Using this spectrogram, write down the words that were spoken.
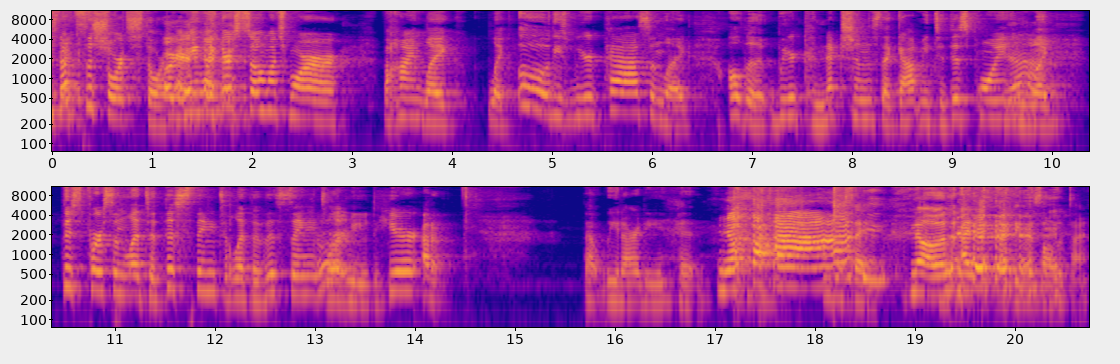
the that's the short story. I mean, like, there's so much more behind, like, like oh, these weird paths and like all the weird connections that got me to this point, Yeah. and like this person led to this thing, to led to this thing, to Sure. led me to here. I don't. That weed already hit. I'm I'm just saying. No, I, I think this all the time.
